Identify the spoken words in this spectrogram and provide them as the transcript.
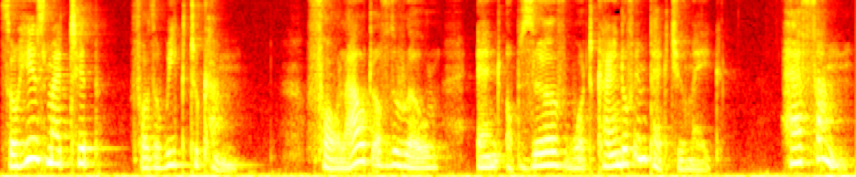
So here's my tip for the week to come fall out of the role and observe what kind of impact you make. Have fun.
